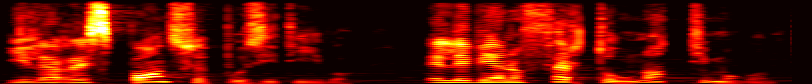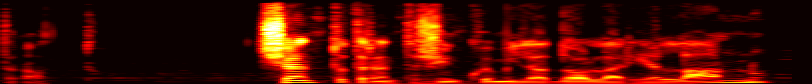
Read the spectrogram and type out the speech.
Il responso è positivo e le viene offerto un ottimo contratto. 135.000 dollari all'anno,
